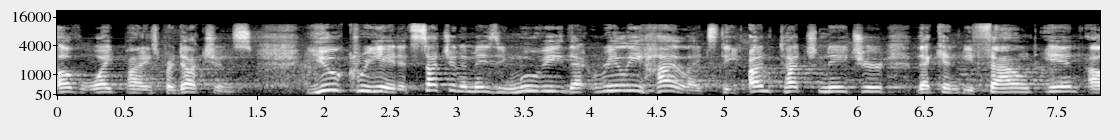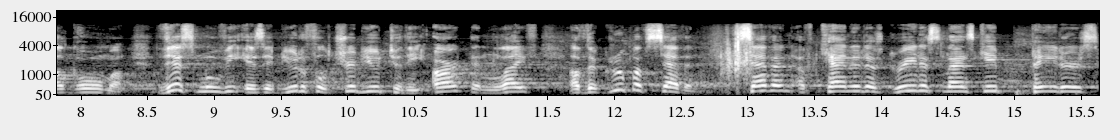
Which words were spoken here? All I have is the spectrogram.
of White Pines Productions. You created such an amazing movie that really highlights the untouched nature that can be found in Algoma. This movie is a beautiful tribute to the art and life of the Group of Seven, seven of Canada's greatest landscape painters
